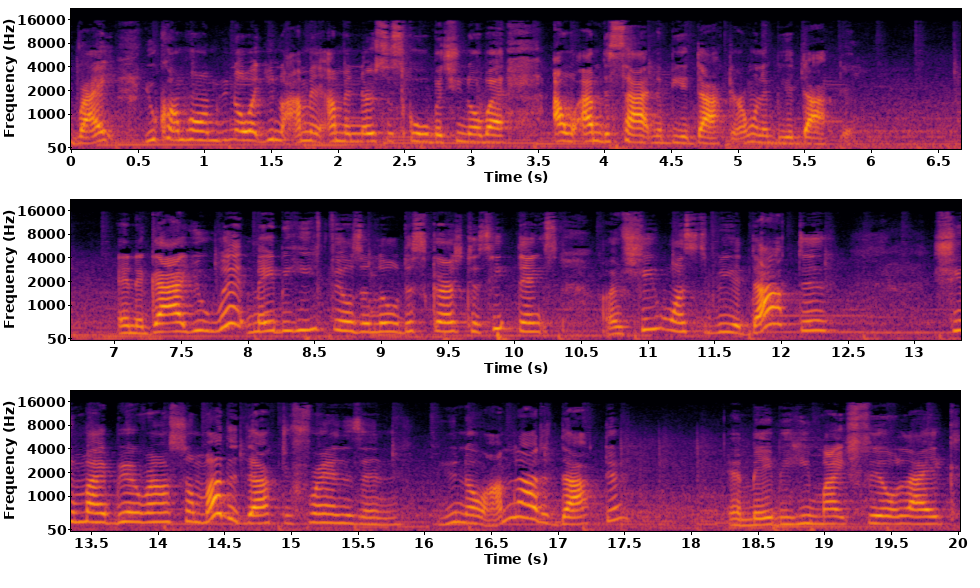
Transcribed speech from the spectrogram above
right? You come home, you know what? You know, I'm in I'm in nursing school, but you know what? I, I'm deciding to be a doctor. I want to be a doctor. And the guy you with, maybe he feels a little discouraged because he thinks oh, if she wants to be a doctor, she might be around some other doctor friends, and you know, I'm not a doctor. And maybe he might feel like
